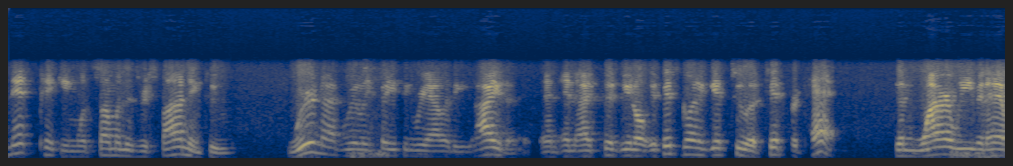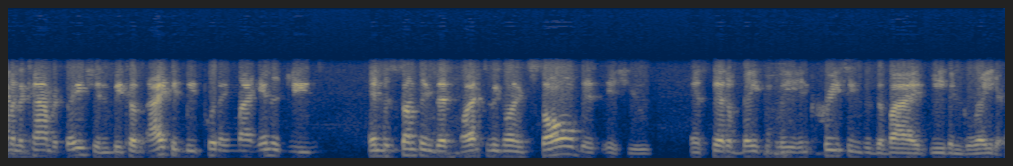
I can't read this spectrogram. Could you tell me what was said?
nitpicking what someone is responding to, we're not really mm-hmm. facing reality either. And and I said, you know, if it's going to get to a tit for tat, then why are we even mm-hmm. having the conversation? Because I could be putting my energies into something that's actually going to solve this issue instead of basically increasing the divide even greater.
